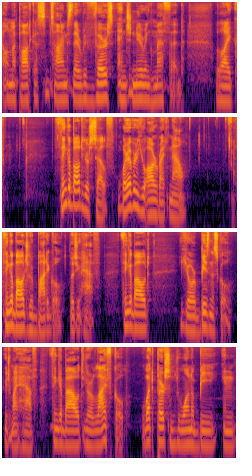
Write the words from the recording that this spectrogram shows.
on my podcast sometimes the reverse engineering method. Like, think about yourself wherever you are right now. Think about your body goal that you have. Think about your business goal you might have. Think about your life goal. What person you want to be in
